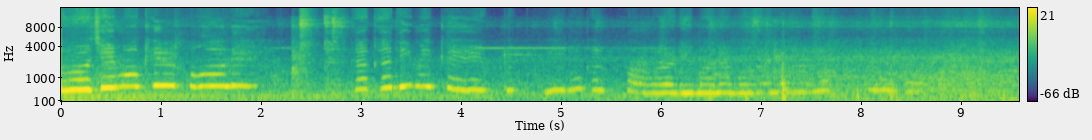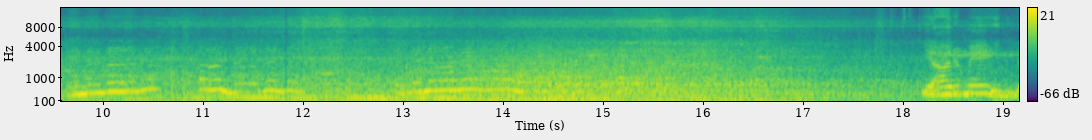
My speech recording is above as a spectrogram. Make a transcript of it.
പൂജമുഖിൽ പോലെ തകതിമി കേട്ടു പാടി യാരുമേ ഇല്ല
